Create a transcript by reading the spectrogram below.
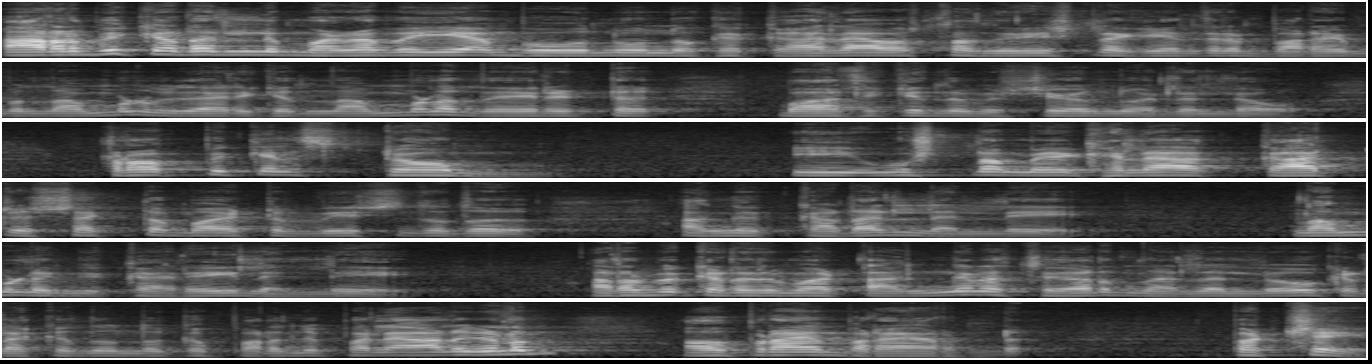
അറബിക്കടലിൽ മഴ പെയ്യാൻ പോകുന്നു എന്നൊക്കെ കാലാവസ്ഥാ നിരീക്ഷണ കേന്ദ്രം പറയുമ്പോൾ നമ്മൾ വിചാരിക്കുന്നത് നമ്മളെ നേരിട്ട് ബാധിക്കുന്ന വിഷയമൊന്നുമല്ലല്ലോ. ട്രോപ്പിക്കൽ സ്റ്റോം ഈ ഉഷ്ണമേഖല കാറ്റ് ശക്തമായിട്ട് വീശുന്നത് അങ്ങ് കടലിലല്ലേ? നമ്മളിങ്ങ് കരയിലല്ലേ? അറബിക്കടലുമായിട്ട് അങ്ങനെ ചേർന്നല്ലല്ലോ കിടക്കുന്നു എന്നൊക്കെ പറഞ്ഞ് പല ആളുകളും അഭിപ്രായം പറയാറുണ്ട്. പക്ഷേ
